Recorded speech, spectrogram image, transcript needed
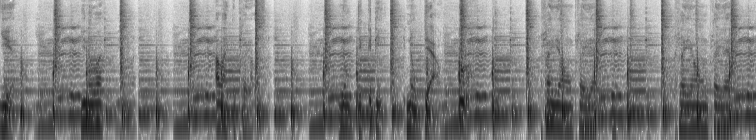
Yeah. You know what? I like the players. No dickity, no doubt. Uh. Play on, play it. Play on, play it.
